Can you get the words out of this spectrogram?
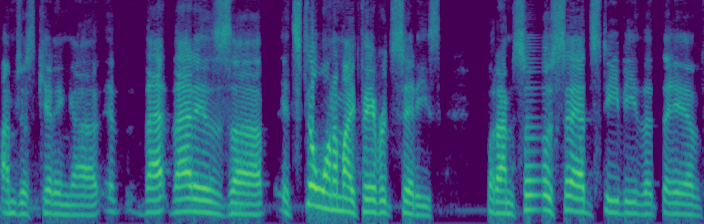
I'm just kidding. Uh, that that is uh, it's still one of my favorite cities, but I'm so sad, Stevie, that they have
